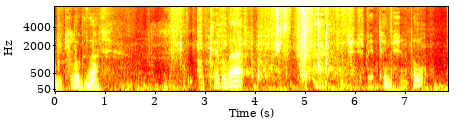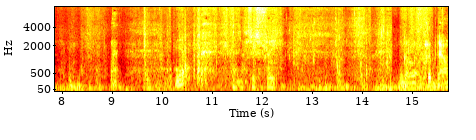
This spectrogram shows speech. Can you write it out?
unplug that cable there. Should just be a pinch and a pull. Yep, that's just free. We've got a little clip down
